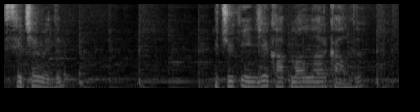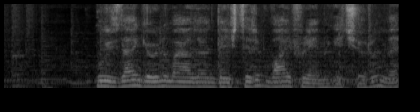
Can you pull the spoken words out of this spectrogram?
seçemedim. Küçük ince katmanlar kaldı. Bu yüzden görünüm ayarlarını değiştirip wireframe'e geçiyorum ve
